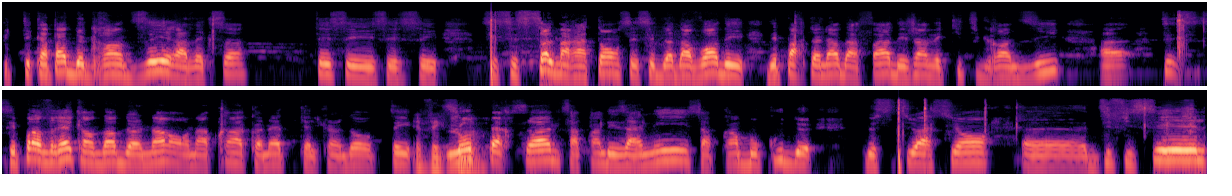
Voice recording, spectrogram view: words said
puis tu es capable de grandir avec ça. C'est ça le marathon, c'est d'avoir des, des, partenaires d'affaires, des gens avec qui tu grandis. Euh, c'est pas vrai qu'en d'un an, on apprend à connaître quelqu'un d'autre. L'autre personne, ça prend des années, ça prend beaucoup de, de situations euh, difficiles,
